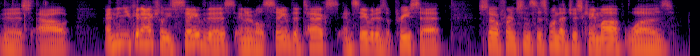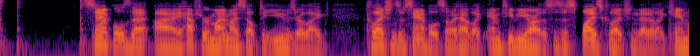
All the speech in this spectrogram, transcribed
this out. And then you can actually save this and it'll save the text and save it as a preset. So for instance, this one that just came up was samples that I have to remind myself to use or like collections of samples. So I have like MTVR. This is a splice collection that I like came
